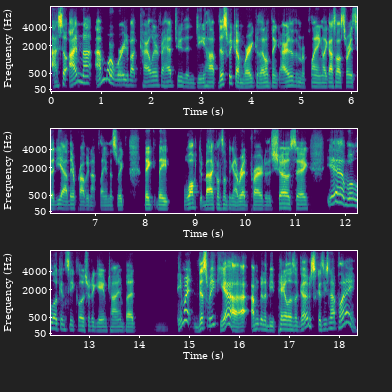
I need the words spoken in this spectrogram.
I so I'm not I'm more worried about Kyler if I had to than D Hop. This week I'm worried because I don't think either of them are playing. Like I saw a story that said, yeah, they're probably not playing this week. They they walked it back on something I read prior to the show saying, yeah, we'll look and see closer to game time. But he might this week. Yeah, I'm going to be pale as a ghost because he's not playing.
